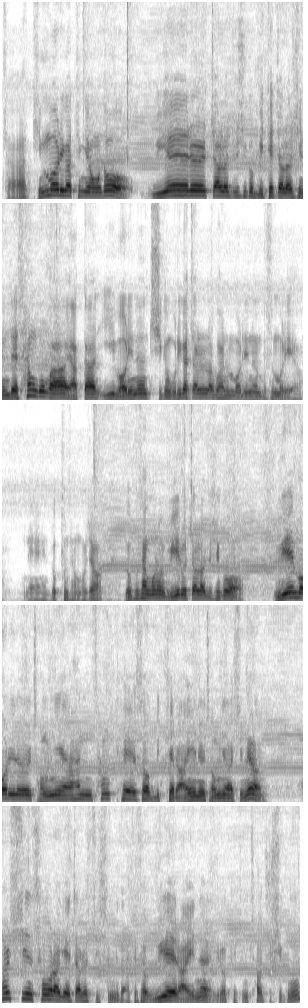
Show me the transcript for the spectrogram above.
자, 뒷머리 같은 경우도 위에를 잘라주시고 밑에 잘라주시는데 상고가 약간 이 머리는 지금 우리가 자르려고 하는 머리는 무슨 머리예요? 네, 높은 상고죠. 높은 상고는 위로 잘라주시고 위에 머리를 정리한 상태에서 밑에 라인을 정리하시면 훨씬 수월하게 자를 수 있습니다. 그래서 위에 라인을 이렇게 좀 쳐주시고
